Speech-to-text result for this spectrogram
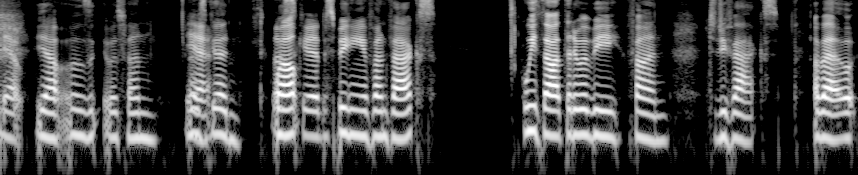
Yep, yeah, it was it was fun. It was good. that's well, good. speaking of fun facts, we thought that it would be fun to do facts about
